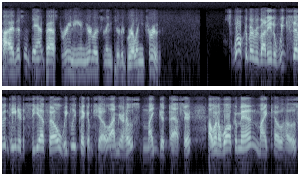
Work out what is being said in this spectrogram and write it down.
Hi, this is Dan Pastorini, and you're listening to The Grueling Truth. Welcome, everybody, to Week 17 of the CFL Weekly Pick'em Show. I'm your host, Mike Goodpaster. I want to welcome in my co-host,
